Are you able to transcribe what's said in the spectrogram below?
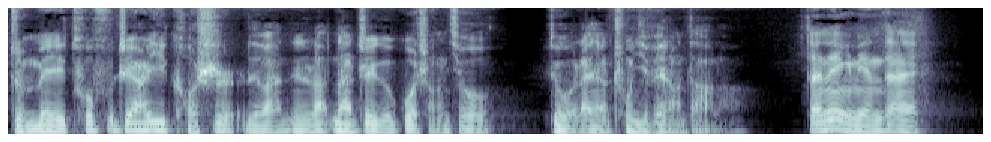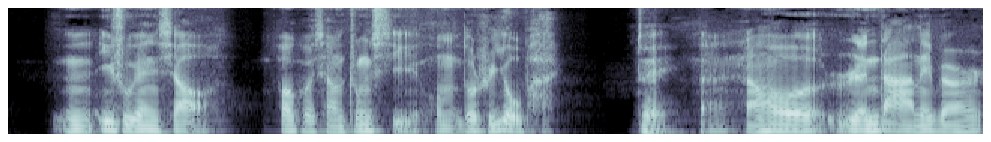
准备托福 GRE 考试，对吧？那那那这个过程就对我来讲冲击非常大了。在那个年代，嗯，艺术院校包括像中戏，我们都是右派，对，对，然后人大那边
